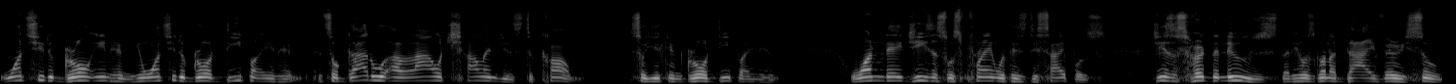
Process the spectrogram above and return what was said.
wants you to grow in Him, He wants you to grow deeper in Him. And so God will allow challenges to come so you can grow deeper in Him. One day, Jesus was praying with his disciples. Jesus heard the news that he was going to die very soon.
